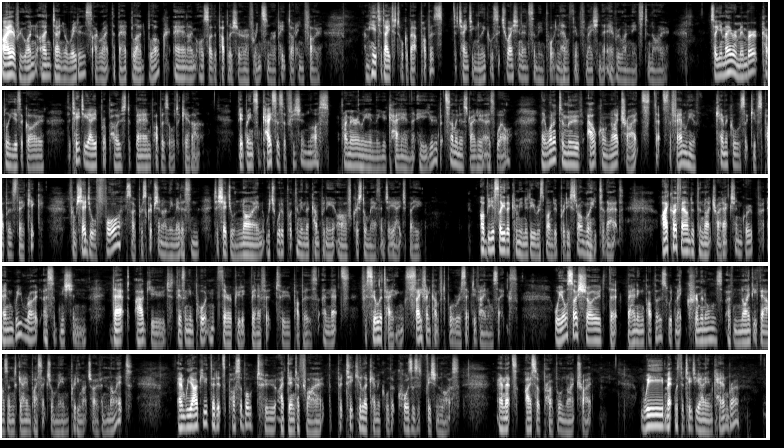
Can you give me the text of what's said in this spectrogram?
Hi everyone, I'm Daniel Reeders. I write the Bad Blood blog and I'm also the publisher of rinseandrepeat.info. I'm here today to talk about poppers, the changing legal situation and some important health information that everyone needs to know. So you may remember a couple of years ago the TGA proposed to ban poppers altogether. There'd been some cases of vision loss, primarily in the UK and the EU, but some in Australia as well. They wanted to move alkyl nitrites, that's the family of chemicals that gives poppers their kick from Schedule 4, so prescription-only medicine, to Schedule 9, which would have put them in the company of crystal meth and GHB. Obviously, the community responded pretty strongly to that. I co-founded the Nitrite Action Group, and we wrote a submission that argued there's an important therapeutic benefit to poppers, and that's facilitating safe and comfortable receptive anal sex. We also showed that banning poppers would make criminals of 90,000 gay and bisexual men pretty much overnight. And we argued that it's possible to identify the particular chemical that causes vision loss, and that's isopropyl nitrite. We met with the TGA in Canberra.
